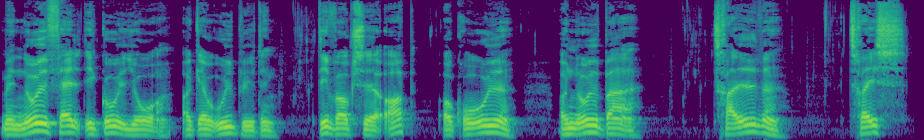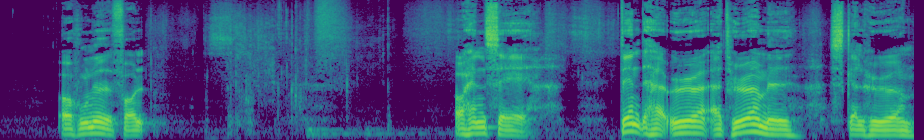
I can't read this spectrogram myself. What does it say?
Men noget faldt i god jord og gav udbytte. Det voksede op og groede, og noget bare 30, 60 og 100 folk. Og han sagde, den der har øre at høre med, skal høre.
